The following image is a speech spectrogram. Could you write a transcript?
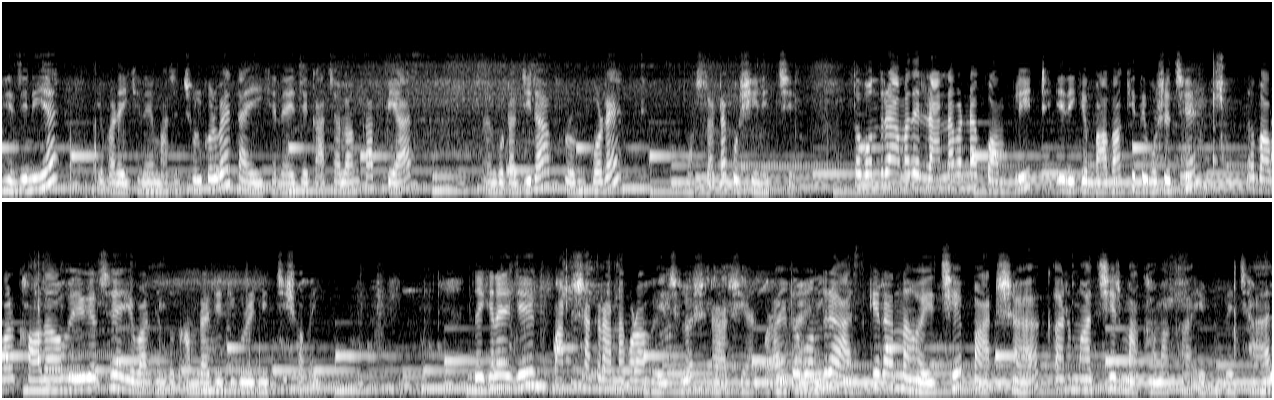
ভেজে নিয়ে এবার এইখানে মাছের ঝোল করবে। তাই এইখানে এই যে কাঁচা লঙ্কা, পেঁয়াজ, গোটা জিরা ফোড়ন করে মশলাটা কষিয়ে নিচ্ছে। তো বন্ধুরা আমাদের রান্না বান্না কমপ্লিট। এদিকে বাবা খেতে বসেছে। তো বাবার খাওয়া দাওয়া হয়ে গেছে। এবার কিন্তু আমরা রেডি করে নিচ্ছি সবাই। তো এখানে যে পাট শাক রান্না করা হয়েছিল সেটা আর শেয়ার করা তো বন্ধুরা আজকে রান্না হয়েছে পাট শাক আর মাছের মাখা মাখা এভাবে ঝাল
